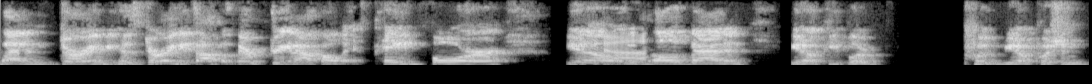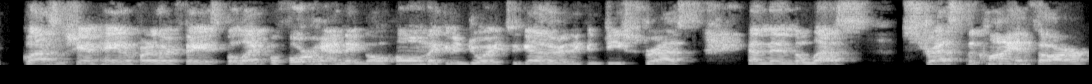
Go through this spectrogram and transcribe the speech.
than during because during it's alcohol they're drinking alcohol they've paid for, you know, Yeah. all of that, and you know people are put, you know, pushing glasses of champagne in front of their face, but like beforehand, they can go home, they can enjoy it together, they can de stress. And then the less stressed the clients are,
